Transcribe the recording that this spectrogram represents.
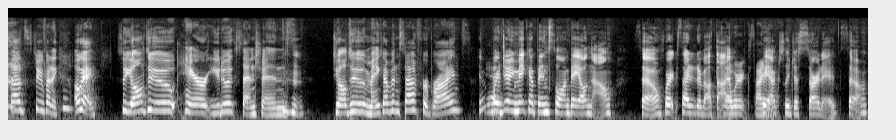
That's too funny. Okay, so y'all do hair, you do extensions. Mm-hmm. Do y'all do makeup and stuff for brides? Yep, Yeah. We're doing makeup in Salon Bale now, so we're excited about that. Yeah, we're excited. We actually just started, so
